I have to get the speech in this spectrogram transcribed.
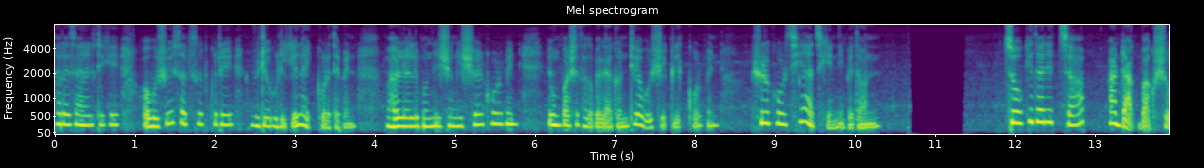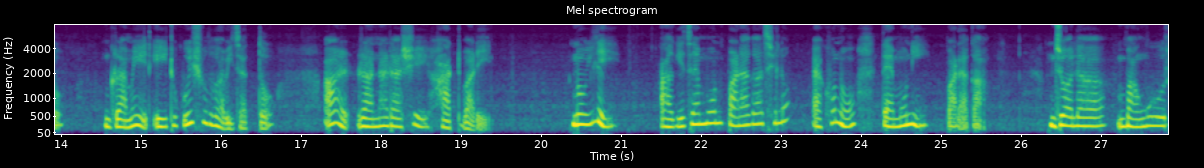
তারা চ্যানেলটিকে অবশ্যই সাবস্ক্রাইব করে ভিডিওগুলিকে লাইক করে দেবেন। ভালো লাগলে বন্ধুদের সঙ্গে শেয়ার করবেন এবং পাশে থাকা বেল আইকনটি অবশ্যই ক্লিক করবেন। শুরু করছি আজকের নিবেদন। চৌকিদারের চাপ আর ডাকবাক্স। গ্রামের এইটুকুই শুধু আভিজাত্য। আর রান্নার আসে হাট বাড়ে। নইলে আগে যেমন পাড়াগা ছিল, এখনও তেমনই পাড়াগা জলা, বাঙুর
